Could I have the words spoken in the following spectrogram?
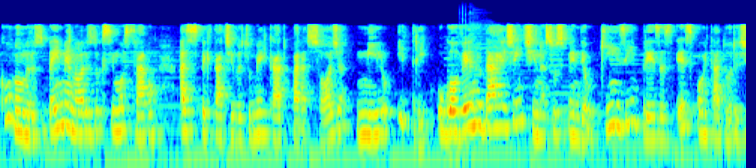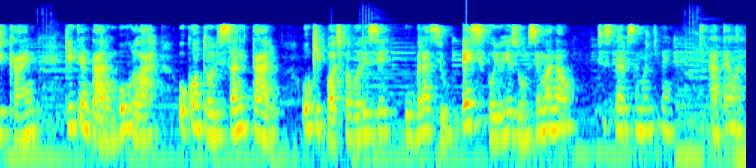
com números bem menores do que se mostravam as expectativas do mercado para soja, milho e trigo. O governo da Argentina suspendeu 15 empresas exportadoras de carne que tentaram burlar o controle sanitário, o que pode favorecer o Brasil. Esse foi o resumo semanal. Te espero semana que vem. Até lá!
